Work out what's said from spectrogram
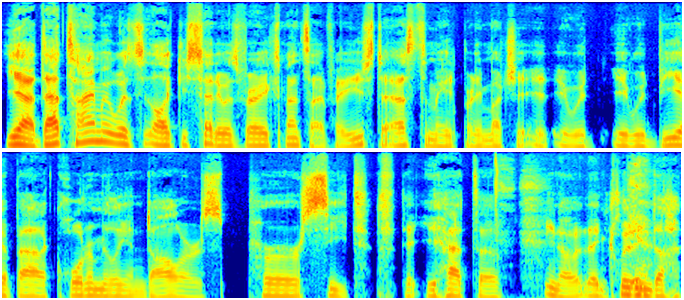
Yeah, that time it was like you said, it was very expensive. I used to estimate pretty much it, it would it would be about a quarter million dollars per seat that you had to, you know, including yeah. the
